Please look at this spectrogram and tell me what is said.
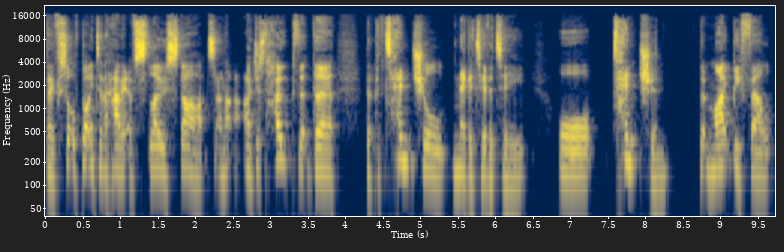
they've sort of got into the habit of slow starts, and I, I just hope that the the potential negativity or tension that might be felt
